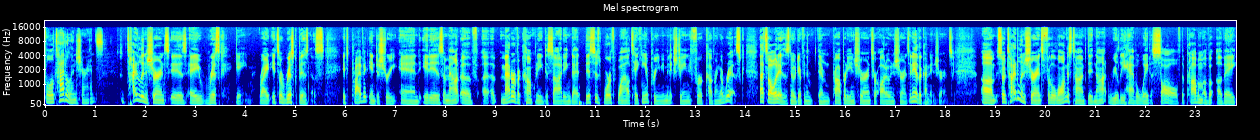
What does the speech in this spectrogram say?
full title insurance? So title insurance is a risk game, right? It's a risk business. It's private industry, and it is amount of a, a matter of a company deciding that this is worthwhile taking a premium in exchange for covering a risk. That's all it is. It's no different than, than property insurance or auto insurance, any other kind of insurance. Um, so title insurance, for the longest time, did not really have a way to solve the problem of a, of a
